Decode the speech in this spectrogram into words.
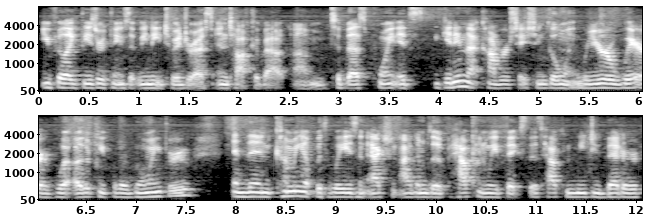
you feel like these are things that we need to address and talk about. Um, to Beth's point, it's getting that conversation going where you're aware of what other people are going through and then coming up with ways and action items of how can we fix this? How can we do better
